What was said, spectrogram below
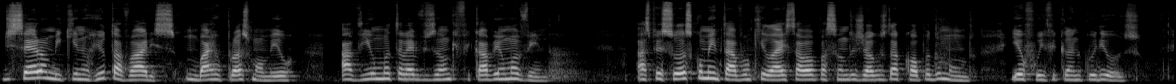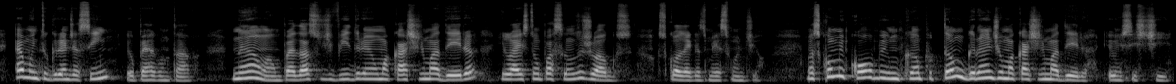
Disseram-me que no Rio Tavares, um bairro próximo ao meu, havia uma televisão que ficava em uma venda. As pessoas comentavam que lá estava passando os jogos da Copa do Mundo, e eu fui ficando curioso. É muito grande assim? Eu perguntava. Não, é um pedaço de vidro em uma caixa de madeira e lá estão passando os jogos, os colegas me respondiam. Mas como coube um campo tão grande em uma caixa de madeira? Eu insisti.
